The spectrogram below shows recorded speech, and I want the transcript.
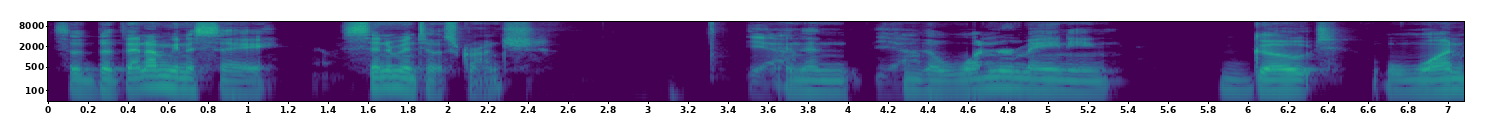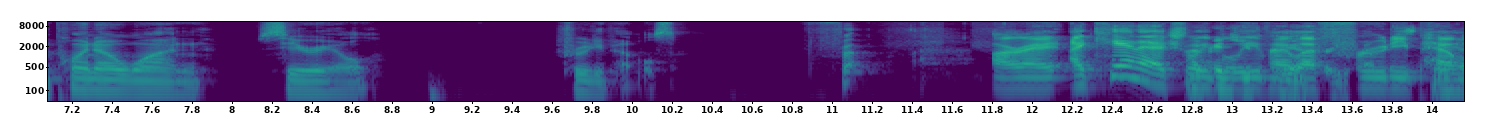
So but then I'm gonna say Cinnamon Toast Crunch. yeah. And then yeah. the one remaining goat 1.01 cereal, Fruity Pebbles. All right. I can't actually believe I left Fruity Pebbles?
